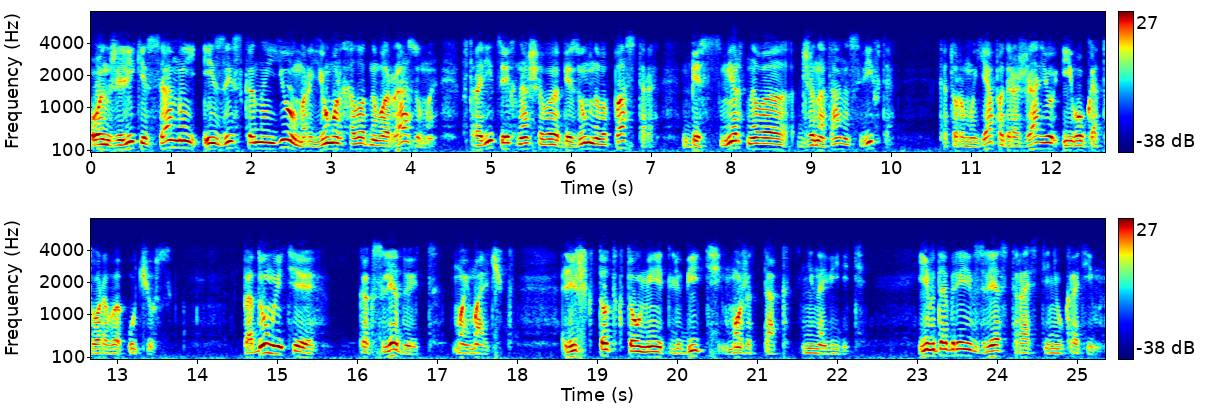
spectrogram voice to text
У Анжелики самый изысканный юмор, юмор холодного разума в традициях нашего безумного пастора, бессмертного Джонатана Свифта, которому я подражаю и у которого учусь. Подумайте как следует, мой мальчик. Лишь тот, кто умеет любить, может так ненавидеть. И в добре и в зле страсти неукротимы.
